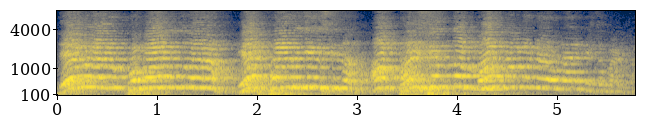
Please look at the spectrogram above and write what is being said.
దేవుడు ఆయన కుమారుడు ద్వారా ఏర్పాటు చేసిన ఆ పరిశుద్ధ మార్గంలో నడవడానికి ఇష్టపడతారు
